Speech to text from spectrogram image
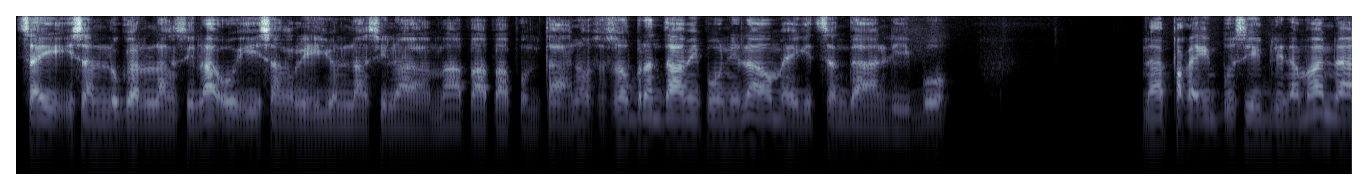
sa isang lugar lang sila o isang rehiyon lang sila mapapapunta. No? Sa sobrang dami po nila, oh, may higit sandaan libo. Napaka-imposible naman na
